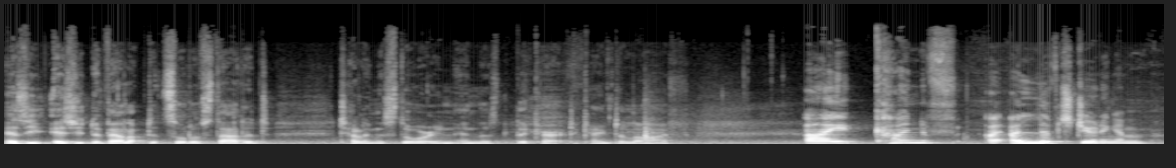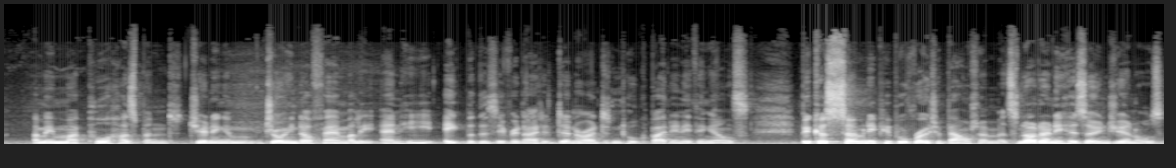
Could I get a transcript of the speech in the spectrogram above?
as he as you developed it, sort of started telling the story and, and the, the character came to life? I kind of I, I lived Jerningham. I mean, my poor husband, Jerningham, joined our family and he ate with us every night at dinner. I didn't talk about anything else because so many people wrote about him. It's not only his own journals,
